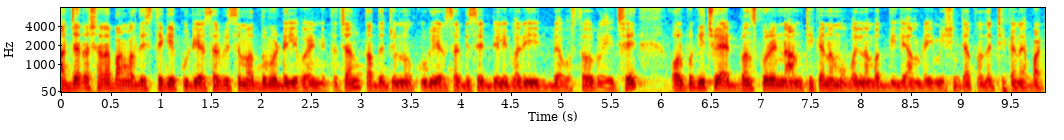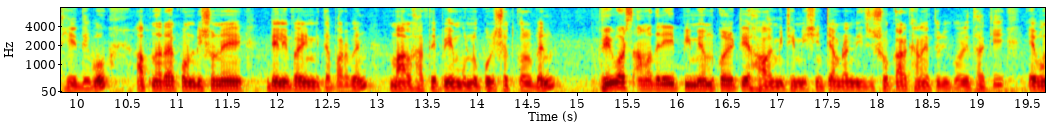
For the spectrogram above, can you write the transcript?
আর যারা সারা বাংলাদেশ থেকে কুরিয়ার সার্ভিসের মাধ্যমে ডেলিভারি নিতে চান, তাদের জন্য কুরিয়ার সার্ভিসের ডেলিভারির ব্যবস্থাও রয়েছে। অল্প কিছু অ্যাডভান্স করে নাম, ঠিকানা, মোবাইল নাম্বার দিলে আমরা এই মেশিনটি আপনাদের ঠিকানায় পাঠিয়ে দেব। আপনারা কন্ডিশনে ডেলিভারি নিতে পারবেন, মাল হাতে পেয়ে মূল্য পরিশোধ করবেন। ভিউয়ার্স, আমাদের এই প্রিমিয়াম কোয়ালিটির হাওয়াই মিঠাই মেশিনটি আমরা নিজস্ব কারখানায় তৈরি করে থাকি এবং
